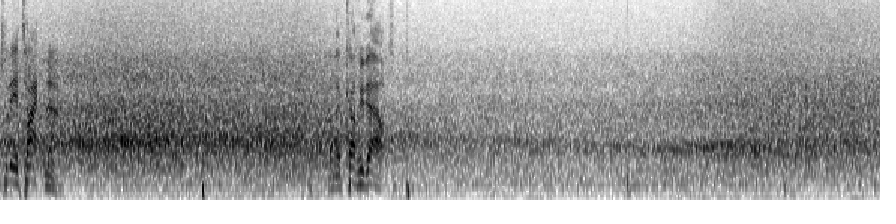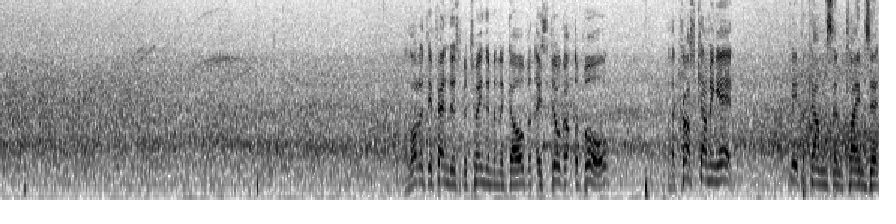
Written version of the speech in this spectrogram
On to the attack now. And they've cut it out. A lot of defenders between them and the goal, but they've still got the ball. And the cross coming in. Keeper comes and claims it,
